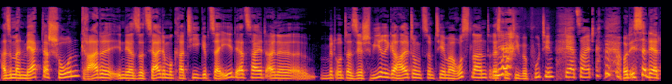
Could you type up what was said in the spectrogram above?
Also man merkt das schon, gerade in der Sozialdemokratie gibt's ja eh derzeit eine äh, mitunter sehr schwierige Haltung zum Thema Russland, respektive ja, Putin. Derzeit. Und ist da der,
